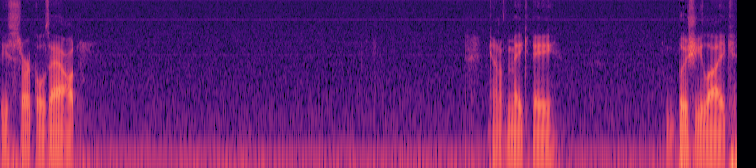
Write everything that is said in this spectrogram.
these circles out. Kind of make a bushy like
